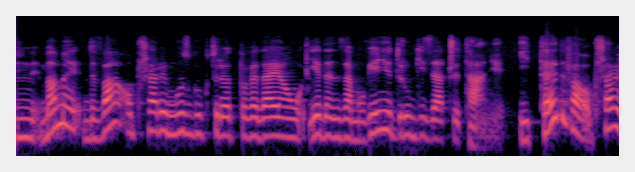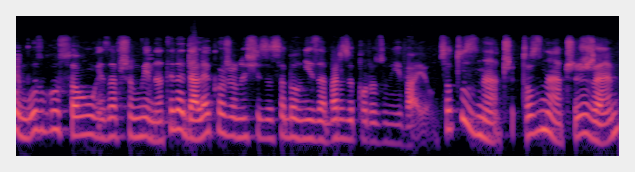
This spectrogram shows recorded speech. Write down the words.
Mm, mamy dwa obszary mózgu, które odpowiadają jeden za mówienie, drugi za czytanie. I te dwa obszary obszary mózgu są, ja zawsze mówię, na tyle daleko, że one się ze sobą nie za bardzo porozumiewają. Co to znaczy? To znaczy, że,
